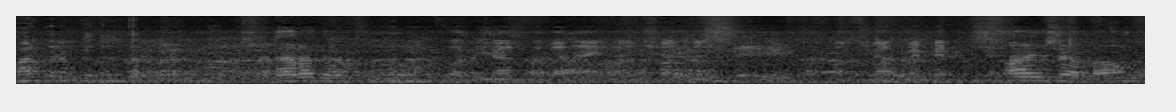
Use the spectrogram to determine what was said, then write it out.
पाँच तरफ का दस तरफ अठारह दिन वर्कशॉप तो बनाएगा इंशाल्लाह वर्कशॉप में फिर हाँ इंशाल्लाह आऊँगा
